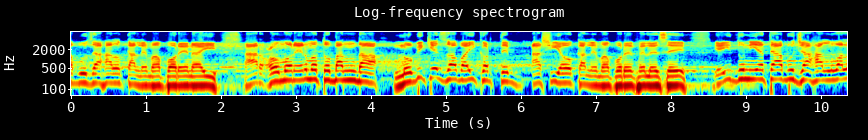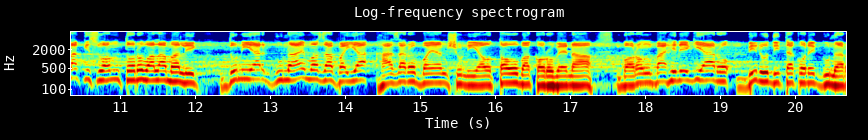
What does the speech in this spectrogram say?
আবু জাহাল কালেমা পড়ে নাই। আর ওমরের মতো বান্দা নবীকে জবাই করতে আসিয়াও কালেমা পরে ফেলেছে। এই দুনিয়াতে আবু জাহালওয়ালা কিছু অন্তরওয়ালা মালিক, দুনিয়ার গুনায় মজা পাইয়া হাজারো বয়ান শুনিয়াও তওবা করবে না, বরং বাহিরে গিয়ে আরও বিরোধিতা করে গুনার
